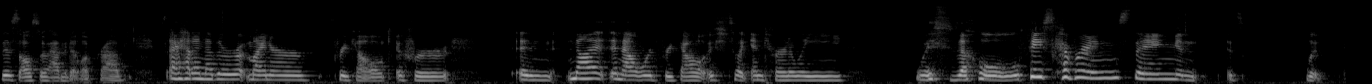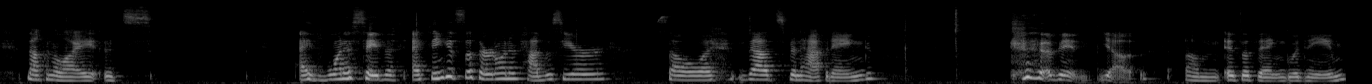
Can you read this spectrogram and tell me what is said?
this also happened at Lovecraft. I had another minor freak out for, and not an outward freak out, it's just like internally with the whole face coverings thing, and not gonna lie, it's. I want to say that I think it's the third one I've had this year, so that's been happening. I mean, yeah, um, it's a thing with me.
